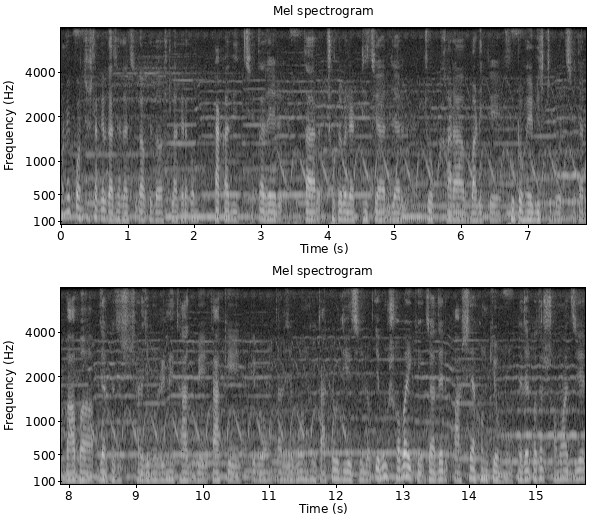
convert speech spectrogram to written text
মানে পঞ্চাশ লাখের কাছাকাছি, কাউকে দশ লাখ এরকম টাকা দিচ্ছে। তাদের, তার ছোটবেলার টিচার যার চোখ খারাপ, বাড়িতে ফুটো হয়ে বৃষ্টি পড়ছে, তার বাবা, যার কাছে সারা জীবন ঋণী থাকবে, তাকে এবং তার যে বন্ধু, তাকেও দিয়েছিল। এবং সবাইকে, যাদের পাশে এখন কেউ নেই যাদের কথা সমাজের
